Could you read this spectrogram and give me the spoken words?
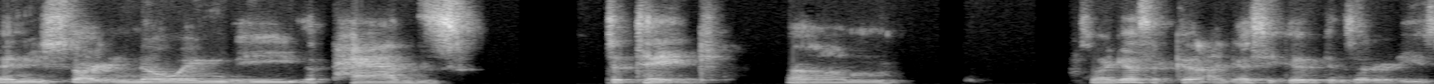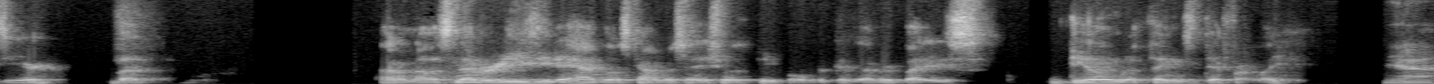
and you start knowing the the paths to take. Um, so I guess it could, I guess you could consider it easier, but I don't know. It's never easy to have those conversations with people because everybody's dealing with things differently. Yeah.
